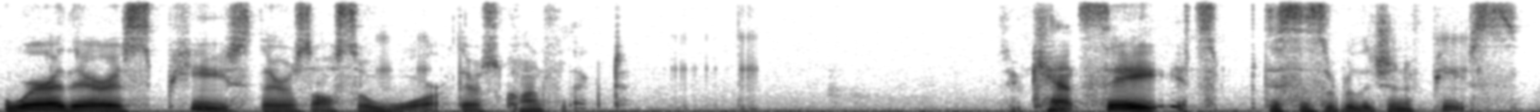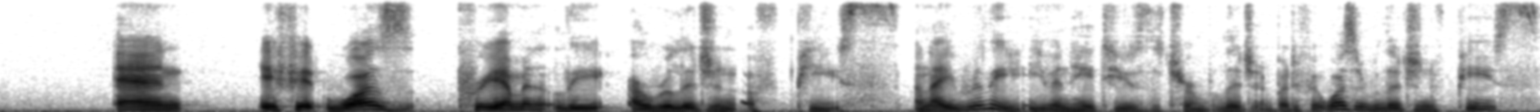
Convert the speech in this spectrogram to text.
where there is peace, there's also war, there's conflict. You can't say it's this is a religion of peace. And if it was preeminently a religion of peace, and I really even hate to use the term religion, but if it was a religion of peace,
